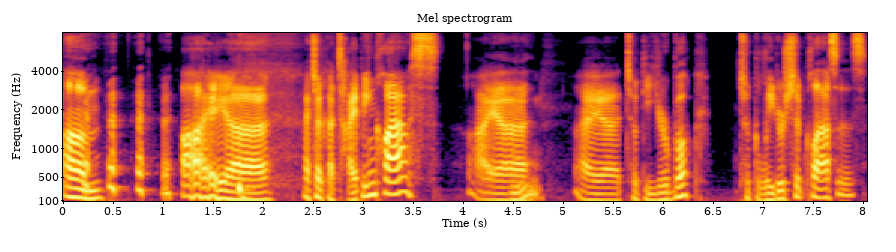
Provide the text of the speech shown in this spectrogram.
Um, I uh, I took a typing class. I uh, I uh, took a yearbook. Took leadership classes.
